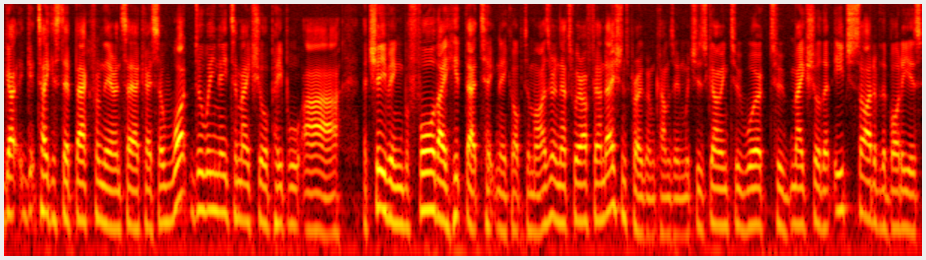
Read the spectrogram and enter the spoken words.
go, get, take a step back from there and say, okay, so what do we need to make sure people are achieving before they hit that technique optimizer? And that's where our foundations program comes in, which is going to work to make sure that each side of the body is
